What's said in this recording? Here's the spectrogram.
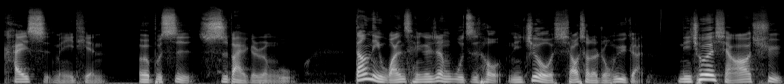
开始每一天，而不是失败一个任务。当你完成一个任务之后，你就有小小的荣誉感，你就会想要去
